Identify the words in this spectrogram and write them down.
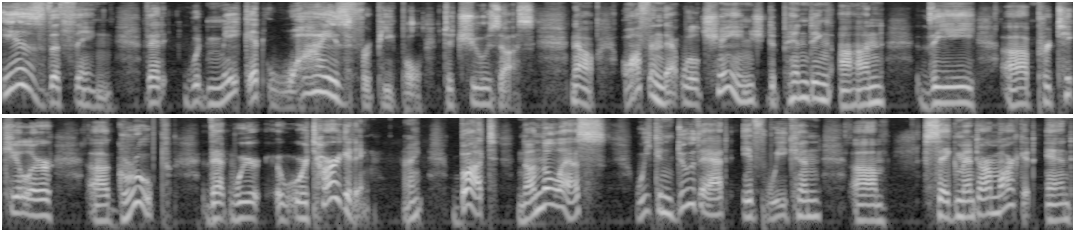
is the thing that would make it wise for people to choose us? Now, often that will change depending on the uh, particular uh, group that we're we're targeting, right? But nonetheless, we can do that if we can um, segment our market and,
